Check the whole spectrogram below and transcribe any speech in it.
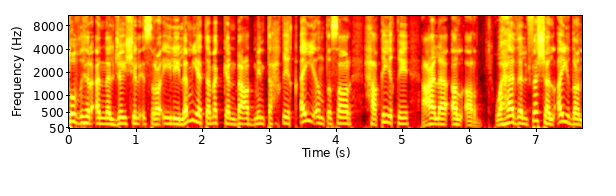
تظهر أن الجيش الإسرائيلي لم يتمكن بعد من تحقيق أي انتصار حقيقي على الأرض. وهذا الفشل أيضا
